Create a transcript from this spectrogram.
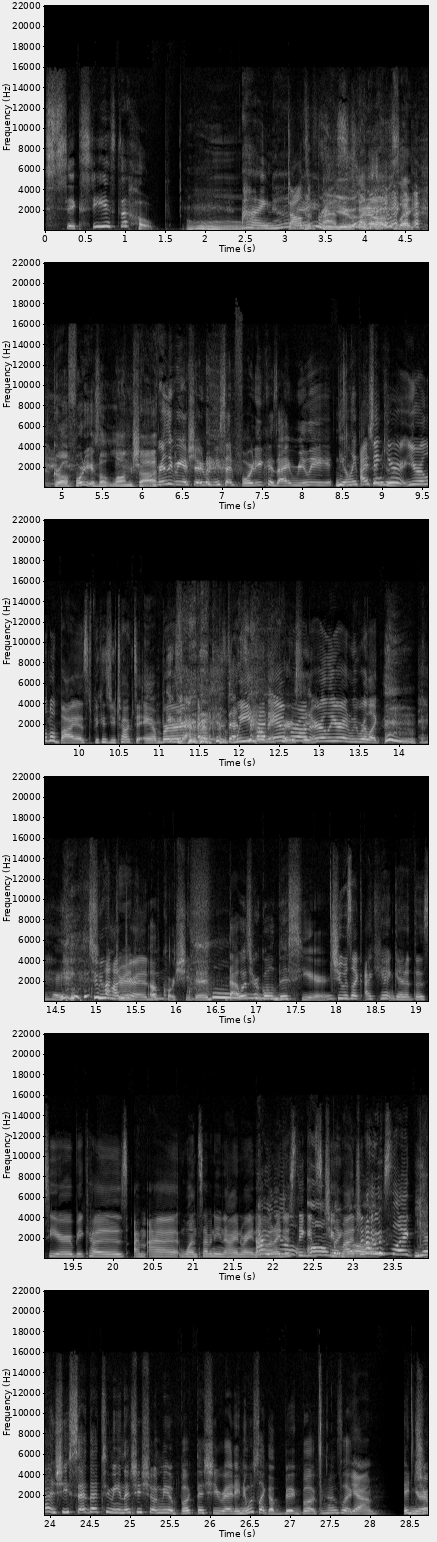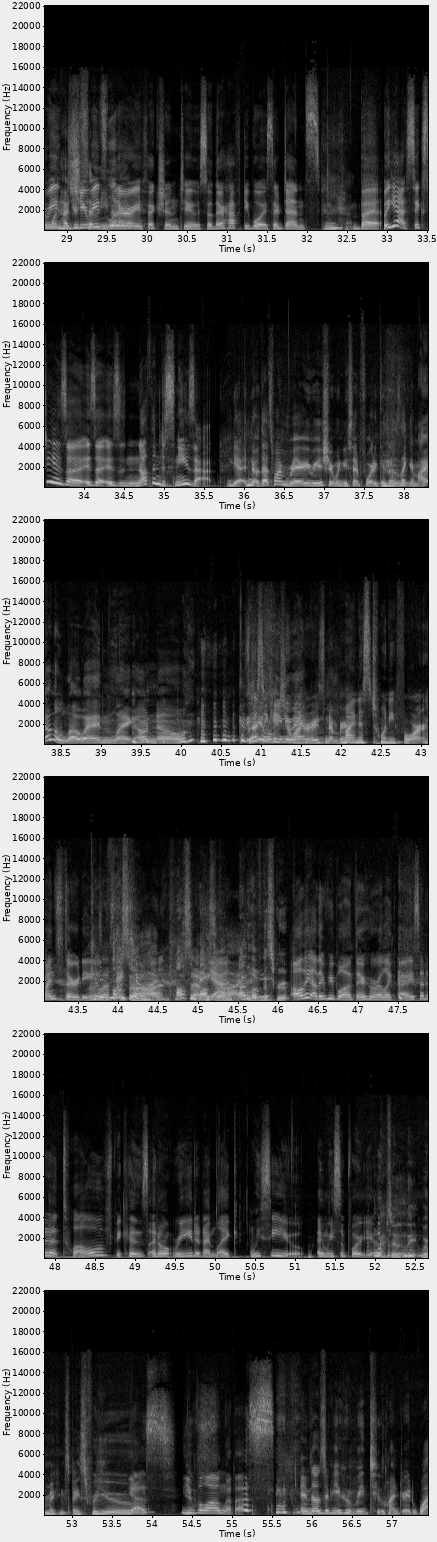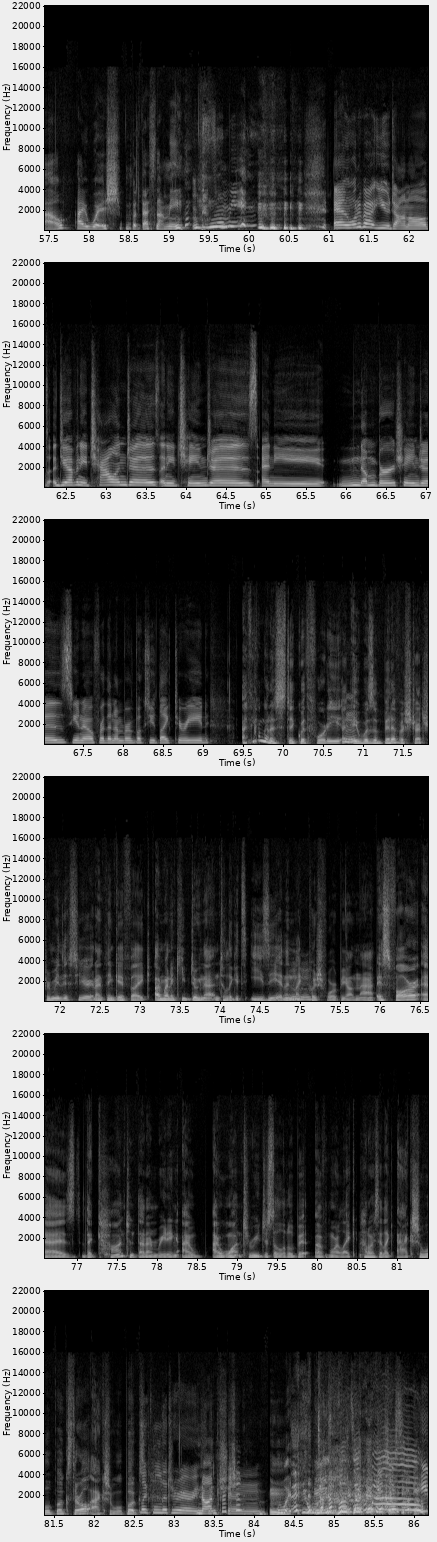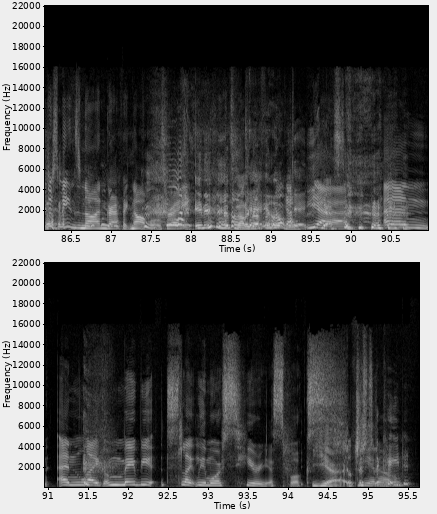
60 is the hope. Ooh. I know. Dawn's right? Good for impressed. you. I know. I was like, girl, 40 is a long shot. really reassured when you said 40 because I really the only I think who- you're you're a little biased because you talked to Amber. Exactly, 'cause that's we had only Amber on earlier and we were like Hey. 200. of course she did. That was her goal this year. She was like, I can't get it this year because I'm at 179 right now, I and I just think it's Oh too my much. And I was like, Yeah, she said that to me and then she showed me a book that she read and it was like a big book and I was like, yeah, And you're she, at read- she reads literary fiction too, so they're hefty boys. They're dense. Mm-hmm. Intense. But but yeah, sixty is a is a is nothing to sneeze at. Yeah, no, that's why I'm very reassured when you said 40 because I was like, am I on the low end? Like, oh no. Because I Just in case knew you're Amber's wondering, number. mine is 24. Mine's thirty. Because awesome. Oh awesome. So- Awesome. Yeah. I love this group. All the other people out there who are like, I set it at twelve because I don't read, and I'm like, we see you and we support you. Absolutely. We're making space for you. Yes, you Yes. belong with us. and those of you who read 200, wow, I wish, but that's not me. That's not me. and what about you, Donald? Do you have any challenges, any changes, any number changes, you know, for the number of books you'd like to read? I think I'm gonna stick with 40. Mm-hmm. It was a bit of a stretch for me this year, and I think if like I'm gonna keep doing that until it gets easy, and then Mm-hmm. like push forward beyond that. As far as the content that I'm reading, I I want to read just a little bit of more like how do I say like actual books? They're all actual books. Like literary Nonfiction? fiction? What- he, just, he just means non-graphic novels, right? anything that's not a Okay, graphic novel. Yeah, Yes. and and like maybe slightly more serious books. Yeah, just you know.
